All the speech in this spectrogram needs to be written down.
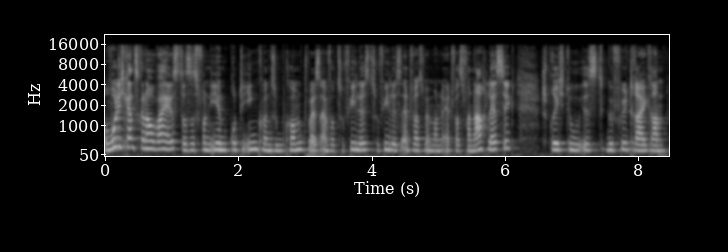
Obwohl ich ganz genau weiß, dass es von ihrem Proteinkonsum kommt, weil es einfach zu viel ist. Zu viel ist etwas, wenn man etwas vernachlässigt. Sprich, du isst gefühlt drei Gramm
